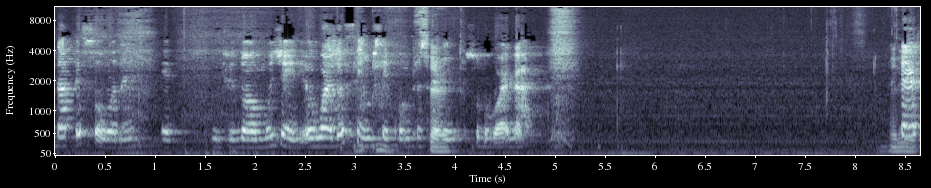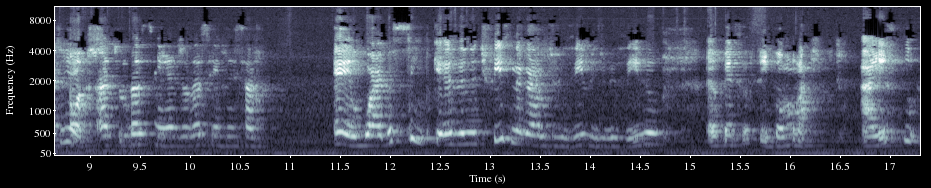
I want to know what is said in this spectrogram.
da pessoa, né? É Individual homogêneo. Eu guardo assim, não sei como que eu guardar. Certo, gente? Ajuda sim, ajuda sim pensar. É, eu guardo assim, porque às vezes é difícil negar o divisível, indivisível. Aí eu penso assim, vamos lá. A exclu...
